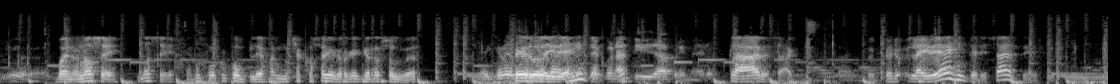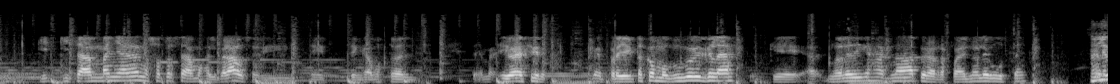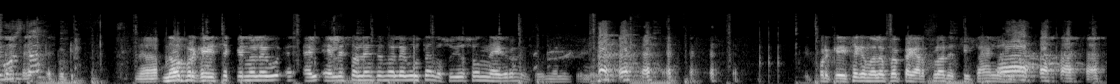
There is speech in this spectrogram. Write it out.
Bueno, no sé, no sé, es un poco complejo, hay muchas cosas que creo que hay que resolver. Hay que resolver pero la idea es conectividad primero. Claro, exacto. Pero la idea es interesante. Quizás mañana nosotros seamos el browser y eh, tengamos todo el... Iba a decir, proyectos como Google Glass, que no le digas nada, pero a Rafael no le gustan. ¿No le gusta? Porque, no. no, porque dice que no le él, él esos lentes no le gustan, los suyos son negros, entonces no le, porque dice que no le puede pegar florecitas en la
